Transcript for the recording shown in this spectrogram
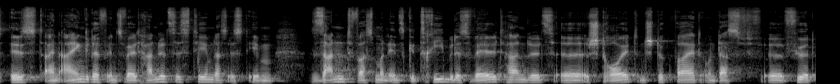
ist ein Eingriff ins Welthandelssystem. Das ist eben Sand, was man ins Getriebe des Welthandels äh, streut, ein Stück weit. Und das äh, führt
